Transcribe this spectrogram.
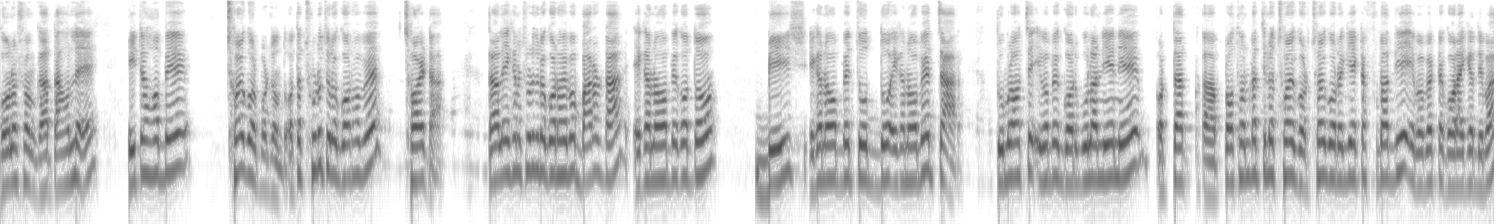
গণসংখ্যা, তাহলে এটা হবে ছয় গড় পর্যন্ত অর্থাৎ ছোট ছোট গড় হবে ছয়টা। তাহলে এখানে ছোট ছোট গড় হবে বারোটা এখানে হবে কত? বিশ এখানে হবে চোদ্দ এখানে হবে চার। তোমরা হচ্ছে এভাবে গড়গুলা নিয়ে নিয়ে অর্থাৎ প্রথমটা ছিল ছয় গড় ছয় গড়ে গিয়ে একটা ফুটা দিয়ে এভাবে একটা গড়াইকে দিবা।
